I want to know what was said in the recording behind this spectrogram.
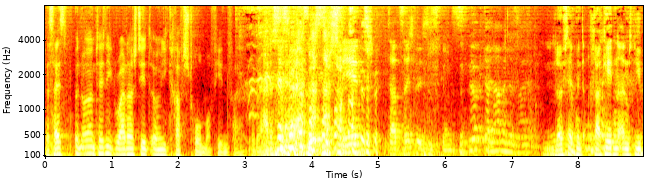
Das heißt, in eurem Technikradar steht irgendwie Kraftstrom auf jeden Fall. Oder? Ja, das ist, Das müsste stehen. Tatsächlich ist es ganz. Wirkt der Name eine Seite. läuft halt mit Raketenantrieb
